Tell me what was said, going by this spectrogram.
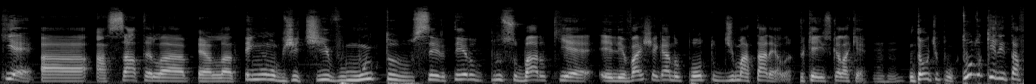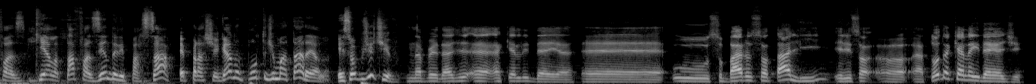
que é a, a Sato, ela, ela tem um objetivo muito certeiro pro Subaru, que é ele vai chegar no ponto de matar ela, porque é isso que ela quer. Uhum. Então, tipo, tudo que ele tá faz... que ela tá fazendo ele passar é para chegar no ponto de matar ela. Esse é o objetivo. Na verdade, é aquela ideia. É... O Subaru só tá ali, ele só. Uh, toda aquela ideia de,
